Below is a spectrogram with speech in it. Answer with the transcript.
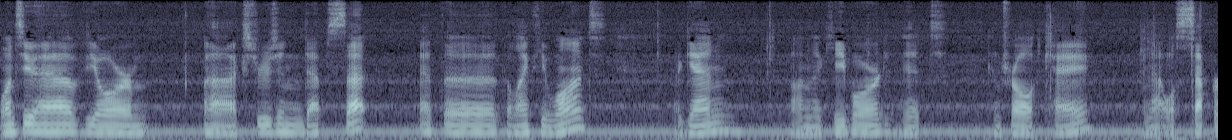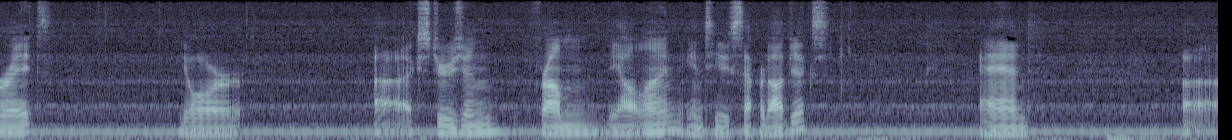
Once you have your uh, extrusion depth set at the the length you want again on the keyboard hit control K and that will separate your uh, extrusion from the outline into separate objects. And uh,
